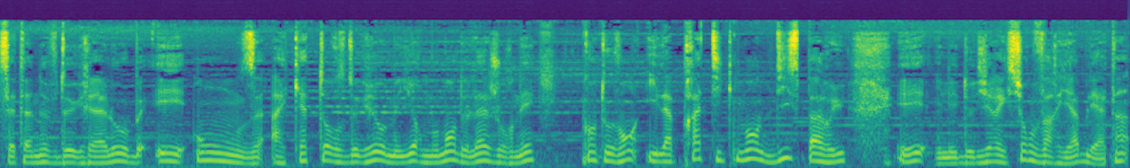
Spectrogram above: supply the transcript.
C'est à 9 degrés à l'aube et 11 à 14 degrés au meilleur moment de la journée. Quant au vent, il a pratiquement disparu et il est de direction variable et atteint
